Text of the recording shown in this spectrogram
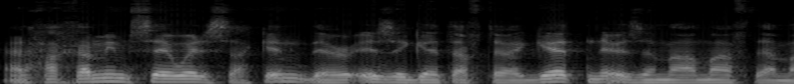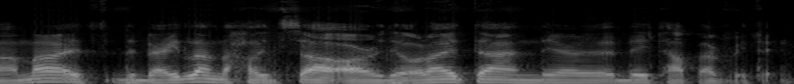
And Hachamim say, wait a second, there is a get after a get, and there is a ma'amar after a ma'amar. The ba'ila and the halitza are the oraita, and they they top everything.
